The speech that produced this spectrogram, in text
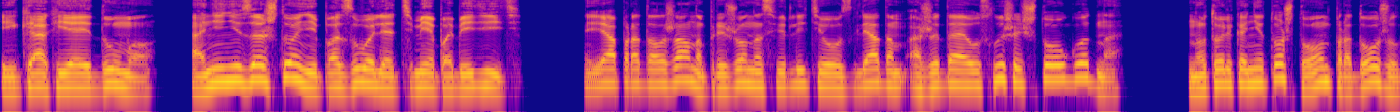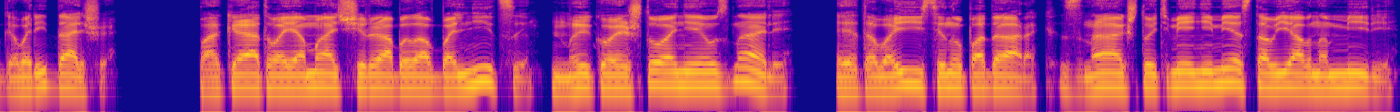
И как я и думал, они ни за что не позволят тьме победить. Я продолжал напряженно сверлить его взглядом, ожидая услышать что угодно. Но только не то, что он продолжил говорить дальше. «Пока твоя мать вчера была в больнице, мы кое-что о ней узнали. Это воистину подарок, знак, что тьме не место в явном мире.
